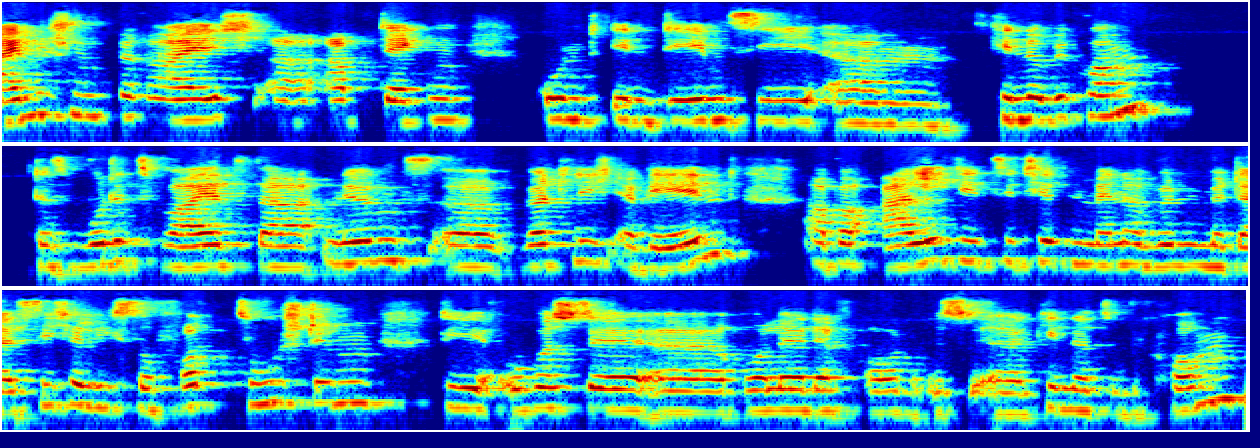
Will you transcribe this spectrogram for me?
heimischen Bereich äh, abdecken und indem sie ähm, Kinder bekommen. Das wurde zwar jetzt da nirgends äh, wörtlich erwähnt, aber all die zitierten Männer würden mir da sicherlich sofort zustimmen. Die oberste äh, Rolle der Frauen ist, äh, Kinder zu bekommen.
